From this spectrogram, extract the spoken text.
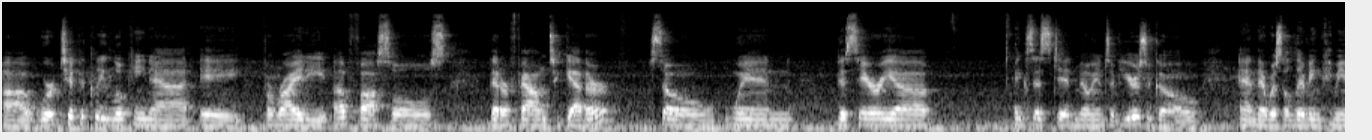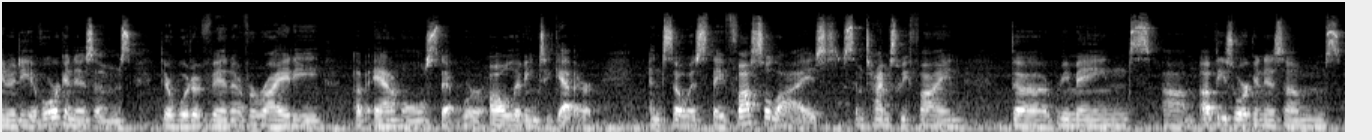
uh, we're typically looking at a variety of fossils that are found together. So when this area existed millions of years ago and there was a living community of organisms, there would have been a variety of animals that were all living together. And so as they fossilize, sometimes we find the remains um, of these organisms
